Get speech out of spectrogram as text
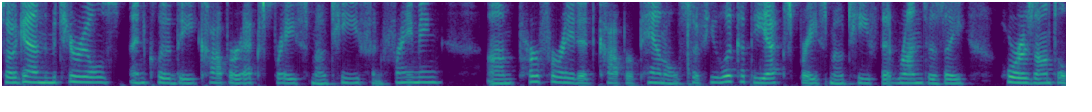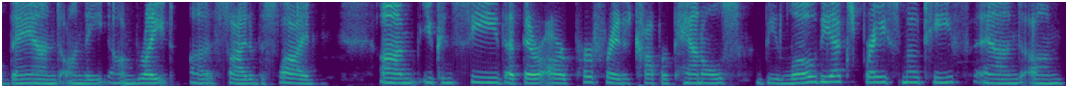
So again, the materials include the copper X-brace motif and framing, um, perforated copper panels. So if you look at the X-brace motif that runs as a horizontal band on the um, right uh, side of the slide, um, you can see that there are perforated copper panels below the X-brace motif, and um,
